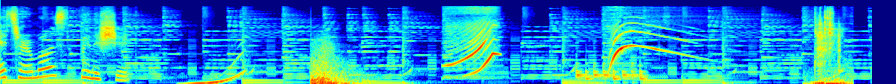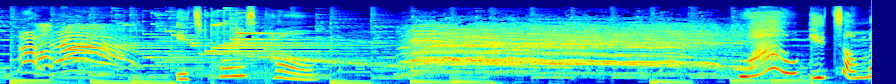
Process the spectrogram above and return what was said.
It's almost finished. It's police call. Wow, it's amazing!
